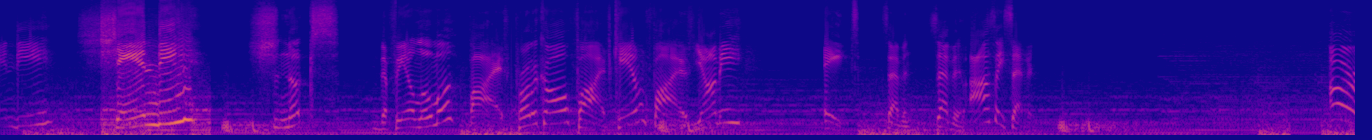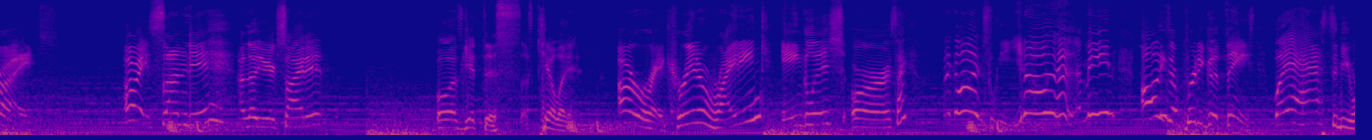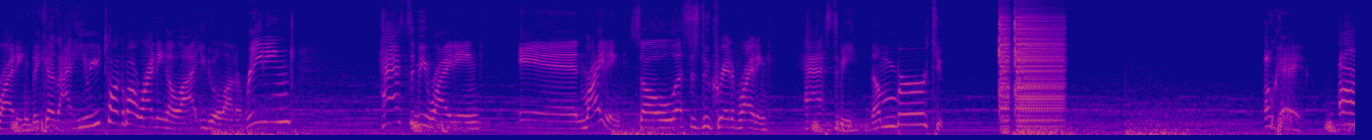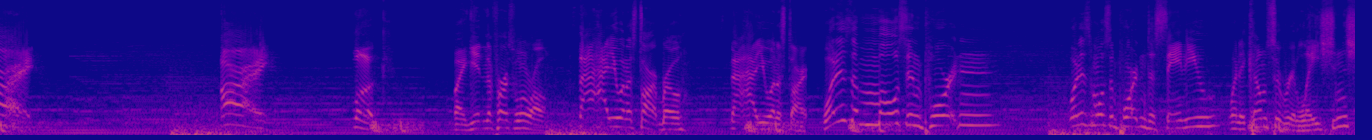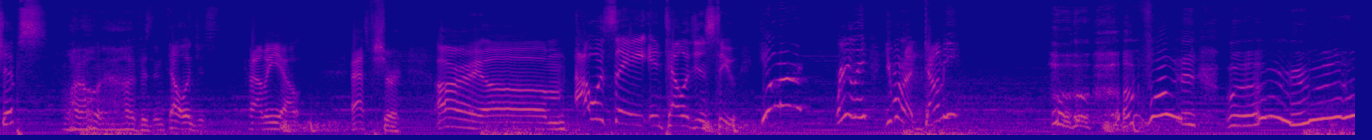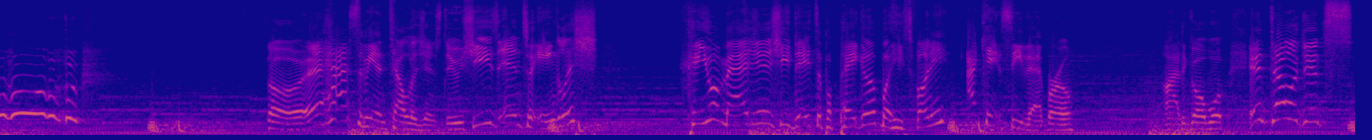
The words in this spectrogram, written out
Shandy, Shandy, Schnooks, Defino Luma, five. Protocol, five. Cam, five. Yami, eight. Seven. Seven. I'll say seven. All right. All right, Sunday. I know you're excited. Well, let's get this. Let's kill it. All right, creative writing, English, or psych psychologically. You know, I mean, all these are pretty good things, but it has to be writing because I hear you talk about writing a lot. You do a lot of reading. Has to be writing and writing. So let's just do creative writing. Has to be number two. Okay. All right. All right. Look. Like getting the first one wrong. It's not how you want to start, bro. It's not how you want to start. What is the most important? What is most important to Sandy You when it comes to relationships? Well, if it's intelligence, count me out. That's for sure. All right. Um, I would say intelligence too. Humor? Really? You want a dummy? I'm funny. So it has to be intelligence, dude. She's into English. Can you imagine she dates a papega, but he's funny? I can't see that, bro. I had to go with intelligence.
